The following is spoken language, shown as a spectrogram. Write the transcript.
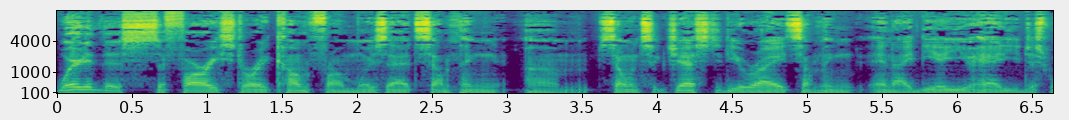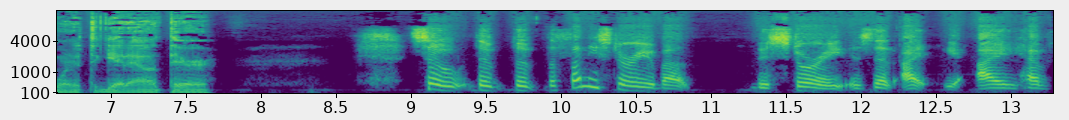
where did this safari story come from? Was that something um, someone suggested you write? Something an idea you had you just wanted to get out there? So the the, the funny story about this story is that I I have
